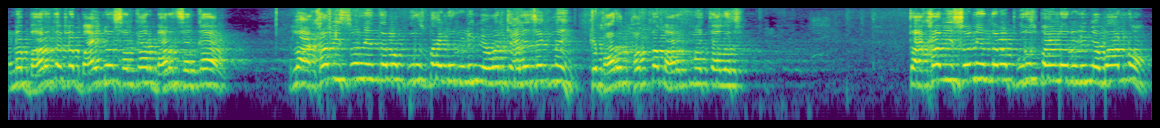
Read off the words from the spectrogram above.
અને ભારત એટલે બાયનો સરકાર, ભારત સરકાર. એટલે આખા વિશ્વની અંદરમાં પુરુષ બાયનો રૂલિંગ વ્યવહાર ચાલે છે કે નહીં? કે ભારત ફક્ત ભારતમાં જ ચાલે છે? તો આખા વિશ્વની અંદરમાં પુરુષ બાયનો રૂલિંગ વ્યવહારનો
